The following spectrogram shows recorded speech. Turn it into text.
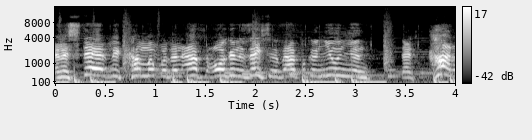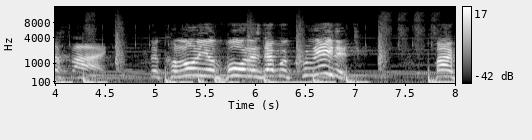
And instead, we come up with an Af- organization of African Union that codified the colonial borders that were created by,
